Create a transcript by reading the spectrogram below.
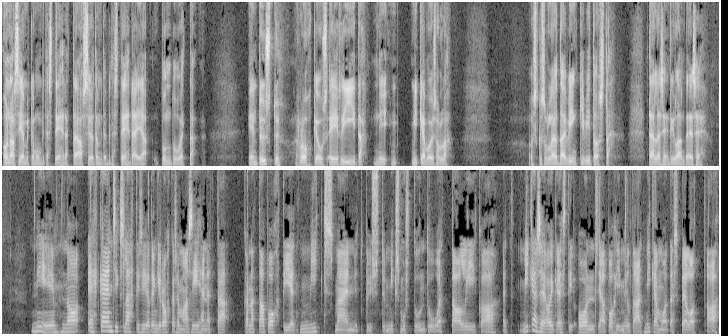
on asia, mikä mun pitäisi tehdä tai asioita, mitä pitäisi tehdä ja tuntuu, että en pysty, rohkeus ei riitä, niin mikä voisi olla, olisiko sulla jotain vinkkivitosta tällaiseen tilanteeseen? Niin, no ehkä ensiksi lähtisin jotenkin rohkaisemaan siihen, että kannattaa pohtia, että miksi mä en nyt pysty, miksi musta tuntuu, että on liikaa, että mikä se oikeasti on siellä pohjimmiltaan, että mikä mua tässä pelottaa.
